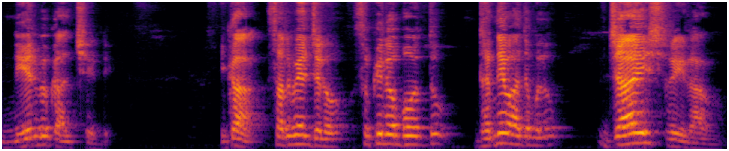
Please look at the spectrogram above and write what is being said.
నేరుగా కాల్ చేయండి. ఇక సర్వేంజనం సుఖినో భవంతు. ధన్యవాదములు. జై శ్రీరామ్.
